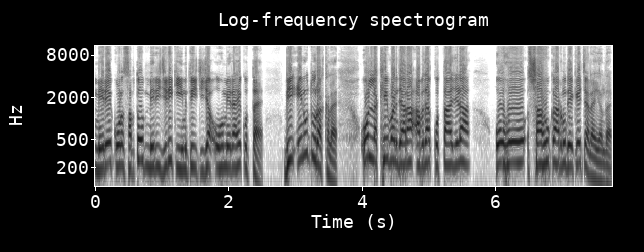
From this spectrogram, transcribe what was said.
ਮੇਰੇ ਕੋਲ ਸਭ ਤੋਂ ਮੇਰੀ ਜਿਹੜੀ ਕੀਮਤੀ ਚੀਜ਼ ਆ ਉਹ ਮੇਰਾ ਇਹ ਕੁੱਤਾ ਹੈ ਵੀ ਇਹਨੂੰ ਤੂੰ ਰੱਖ ਲੈ। ਉਹ ਲੱਖੀ ਬੰਜਾਰਾ ਆਪਦਾ ਕੁੱਤਾ ਜਿਹੜਾ ਉਹ ਸ਼ਾਹੂਕਾਰ ਨੂੰ ਦੇ ਕੇ ਚਲਾ ਜਾਂਦਾ ਹੈ।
